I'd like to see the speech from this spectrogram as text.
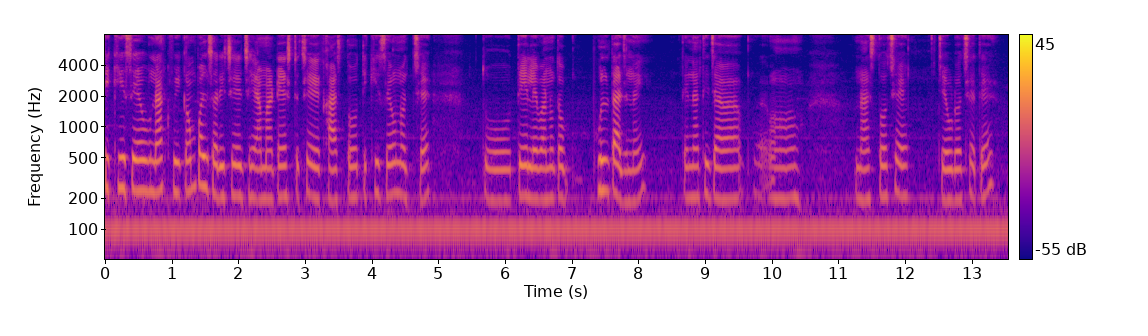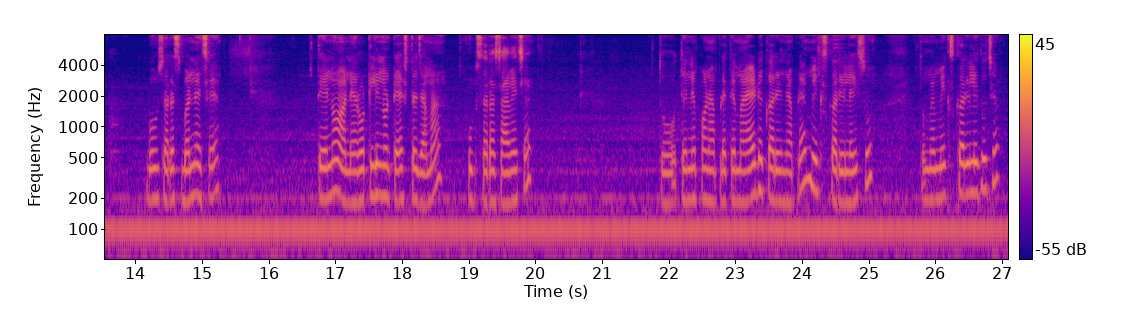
તીખી સેવ નાખવી કમ્પલસરી છે, જે આમાં ટેસ્ટ છે, ખાસ તો તીખી સેવનો જ છે. તો તે લેવાનું તો ભૂલતા જ નહીં. તેનાથી જ આ નાસ્તો છે, ચેવડો છે તે. બહુ સરસ બને છે. તેનો અને રોટલીનો ટેસ્ટ જ આમાં ખૂબ સરસ આવે છે. તો તેને પણ આપણે તેમાં એડ કરીને આપણે મિક્સ કરી લઈશું. તો મેં મિક્સ કરી લીધું છે.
